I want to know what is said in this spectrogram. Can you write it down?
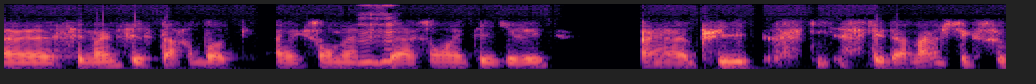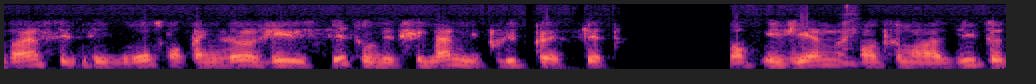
euh, c'est même c'est Starbucks avec son mhm. application intégrée. Euh, puis ce qui, ce qui, est dommage, c'est que souvent ces, ces grosses compagnies-là réussissent au détriment des plus petites. Donc, ils viennent, autrement dit, tout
